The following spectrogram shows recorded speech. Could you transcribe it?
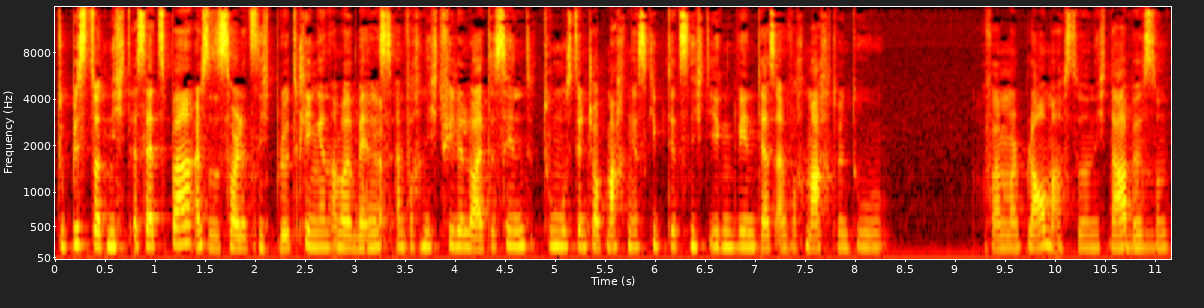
du bist dort nicht ersetzbar. Also das soll jetzt nicht blöd klingen, aber wenn ja. es einfach nicht viele Leute sind, du musst den Job machen. Es gibt jetzt nicht irgendwen, der es einfach macht, wenn du auf einmal blau machst oder nicht da mhm. bist. Und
